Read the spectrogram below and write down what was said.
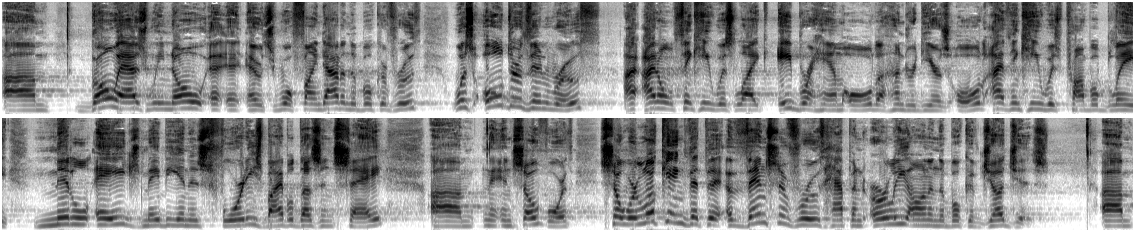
Um, Boaz, we know, uh, uh, as we'll find out in the book of Ruth, was older than Ruth. I, I don't think he was like Abraham old, 100 years old. I think he was probably middle aged, maybe in his 40s. Bible doesn't say, um, and so forth. So we're looking that the events of Ruth happened early on in the book of Judges. Um,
